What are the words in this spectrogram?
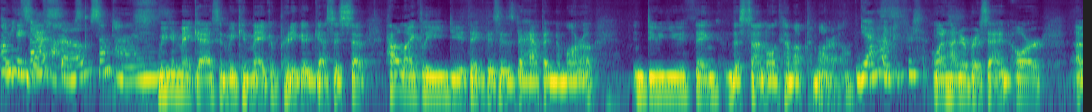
I We mean can guess, sometimes. though. Sometimes. We can make guess and we can make pretty good guesses. So, how likely do you think this is to happen tomorrow? Do you think the sun will come up tomorrow? Yes. 100%. 100% or a,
